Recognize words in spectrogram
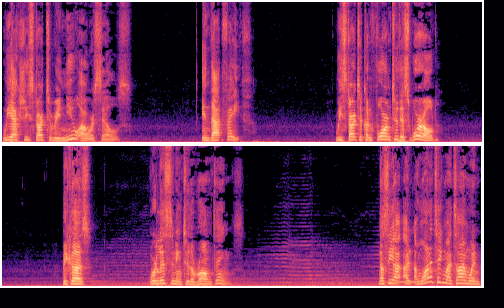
we actually start to renew ourselves in that faith. We start to conform to this world because we're listening to the wrong things. Now, see, I, I, I want to take my time when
